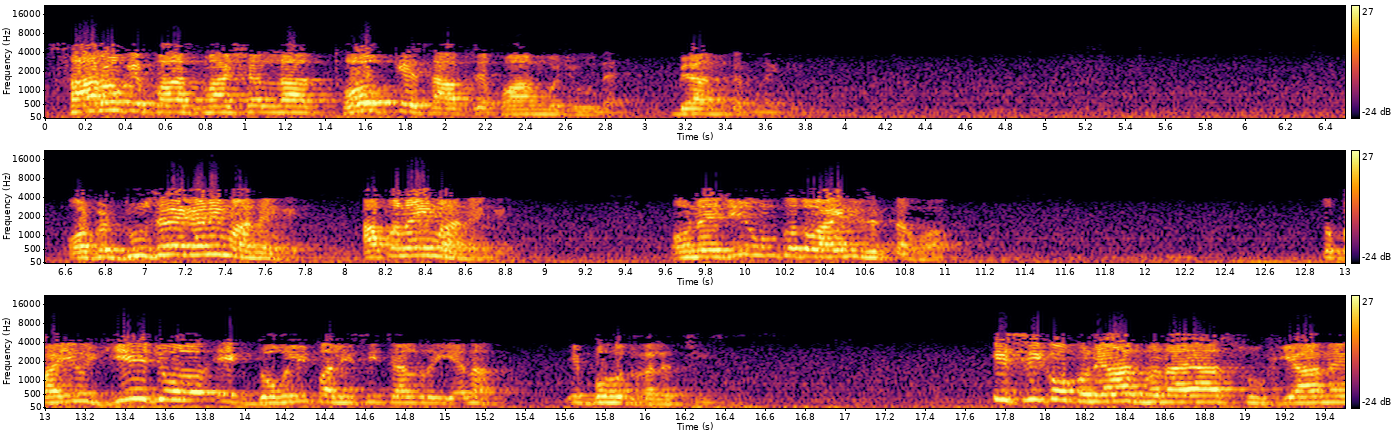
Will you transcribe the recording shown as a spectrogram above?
ساروں کے پاس ماشاء اللہ تھوک کے حساب سے خواب موجود ہے بیان کرنے کے۔ لیے اور پھر دوسرے کا نہیں مانیں گے، اپنا ہی مانیں گے۔ انہیں جی ان کو تو آ ہی نہیں سکتا خواب۔ تو بھائیو، یہ جو ایک دوگلی پالیسی چل رہی ہے نا، یہ بہت غلط چیز ہے۔ اسی کو بنیاد بنایا صوفیاء نے۔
